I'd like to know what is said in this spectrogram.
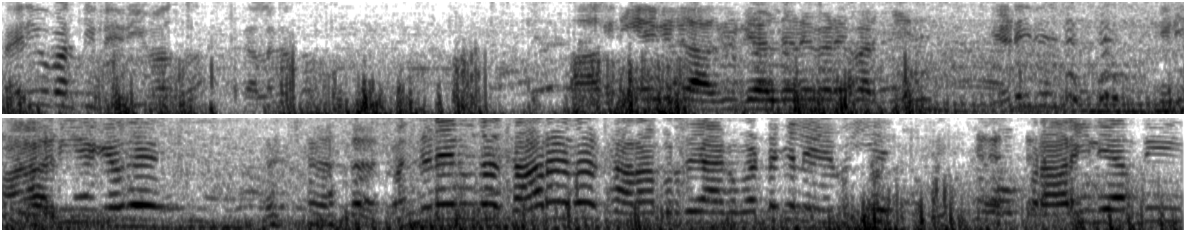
ਪਹਿਲੀ ਪਰਚੀ ਲੈ ਲਈ ਬਸ। ਗੱਲ ਖਤਮ ਆ ਗਈ ਨਹੀਂ ਹੈਗੀ ਆ ਗਈ ਗੱਲ ਦੇਣੇ ਪੈਣੇ ਪਰਚੀ ਦੇ ਕਿਹੜੀ ਦੇ ਕਿਹੜੀ ਆਗ ਨਹੀਂ ਹੈਗੇ ਉਹਦੇ ਬੰਨਣੇ ਨੂੰ ਤਾਂ ਸਾਰਾ ਦਾ 18 ਪਰ ਦੇ ਆਗ ਵੱਢ ਕੇ ਲੈ ਆਈਏ ਉਹ ਪਰਾਲੀ ਲਿਆਂਦੀ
